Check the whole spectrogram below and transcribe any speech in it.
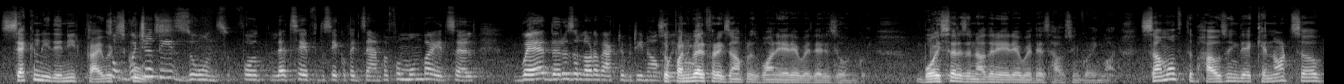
Secondly, they need private so schools. which are these zones for, let's say for the sake of example, for Mumbai itself, where there is a lot of activity now So Panvel, for example, is one area where there is zone going. Boisar is another area where there's housing going on. Some of the housing there cannot serve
